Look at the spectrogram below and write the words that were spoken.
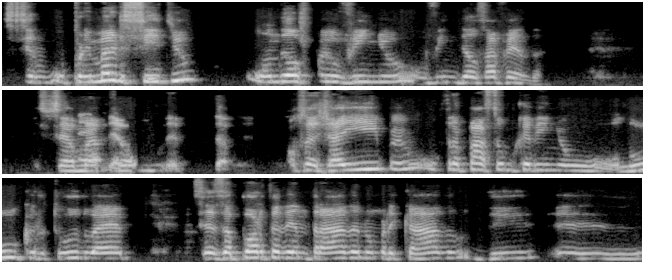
ser o primeiro sítio onde eles põem o vinho, o vinho deles à venda. Isso é uma. É. É um, é, ou seja, aí ultrapassa um bocadinho o, lucro, tudo, é seres a porta de entrada no mercado de eh,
